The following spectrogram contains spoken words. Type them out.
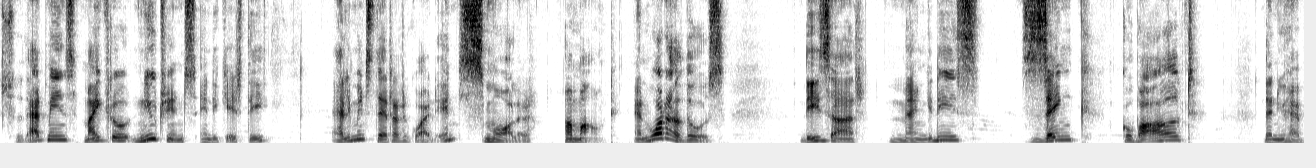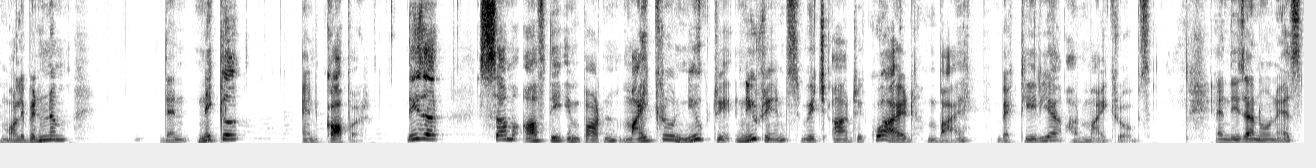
So that means micronutrients indicates the elements that are required in smaller amount. And what are those? These are manganese, zinc, cobalt, then you have molybdenum, then nickel and copper. These are some of the important micronutrients which are required by bacteria or microbes. And these are known as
